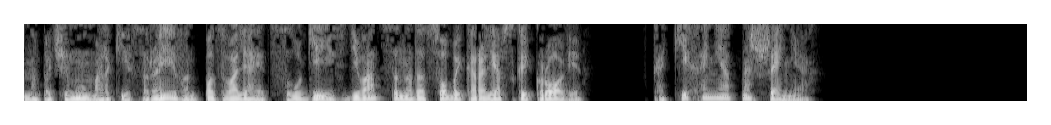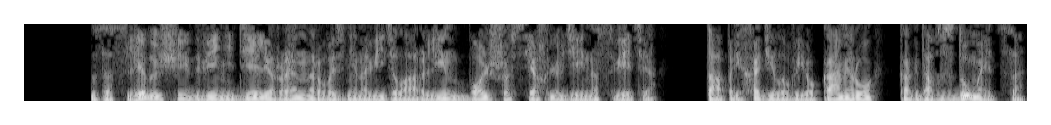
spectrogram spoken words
Но почему маркиз Рейвен позволяет слуге издеваться над особой королевской крови? В каких они отношениях? За следующие две недели Реннер возненавидела Орлин больше всех людей на свете. Та приходила в ее камеру, когда вздумается,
